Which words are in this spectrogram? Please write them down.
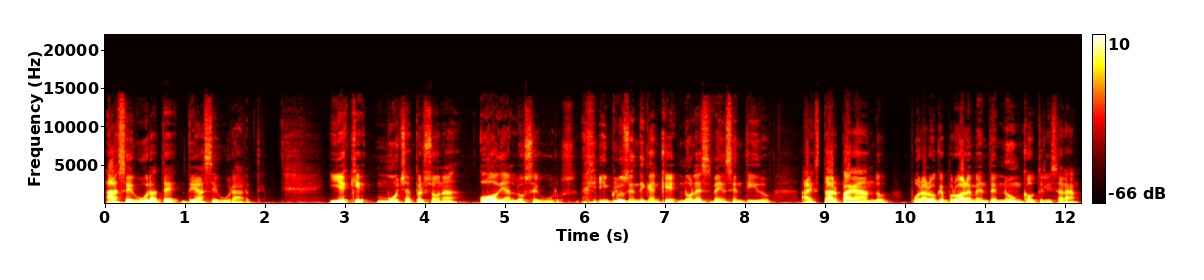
asegúrate de asegurarte. Y es que muchas personas odian los seguros. Incluso indican que no les ven sentido a estar pagando por algo que probablemente nunca utilizarán.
